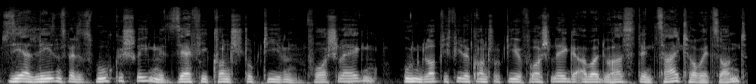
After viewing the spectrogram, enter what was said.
sehr lesenswertes Buch geschrieben mit sehr viel konstruktiven Vorschlägen, unglaublich viele konstruktive Vorschläge, aber du hast den Zeithorizont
